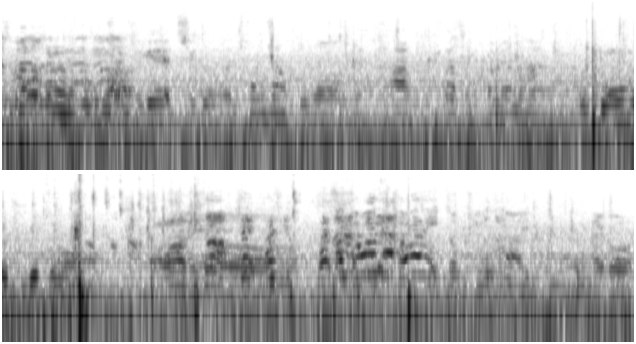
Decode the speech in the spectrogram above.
그런 것 때문에. 근데 그게 지금은 천상 그거 다 끝까지 가면은 그 공업을 주겠지, 뭐. 아 경환이 경환이 좀 좋은 아이템. 아이고.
